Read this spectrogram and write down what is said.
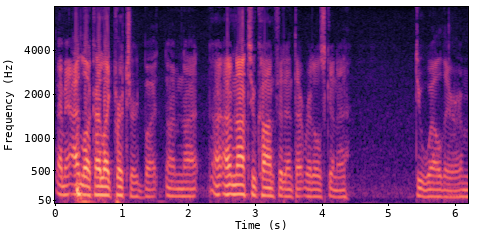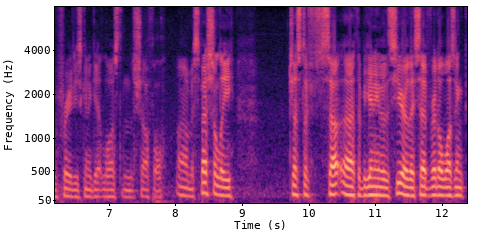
I mean, I look, I like Pritchard, but I'm not. I, I'm not too confident that Riddle's going to do well there. I'm afraid he's going to get lost in the shuffle, um, especially just if, uh, at the beginning of this year. They said Riddle wasn't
